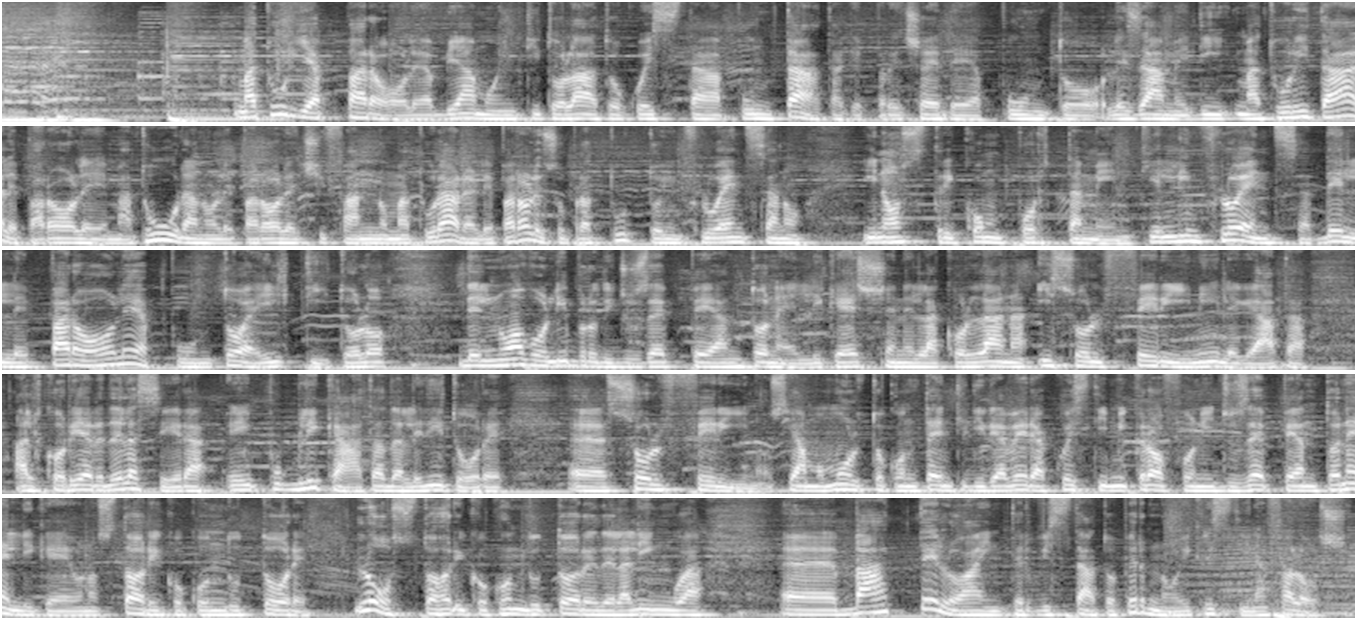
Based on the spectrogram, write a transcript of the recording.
Maturi a parole abbiamo intitolato questa puntata che precede appunto l'esame di maturità, le parole maturano, le parole ci fanno maturare, le parole soprattutto influenzano i nostri comportamenti e l'influenza delle parole appunto è il titolo del nuovo libro di Giuseppe Antonelli che esce nella collana I Solferini legata al Corriere della Sera e pubblicata dall'editore eh, Solferino. Siamo molto contenti di riavere a questi microfoni Giuseppe Antonelli che è uno storico conduttore, lo storico conduttore della lingua eh, batte, lo ha intervistato per noi Cristina Faloci.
